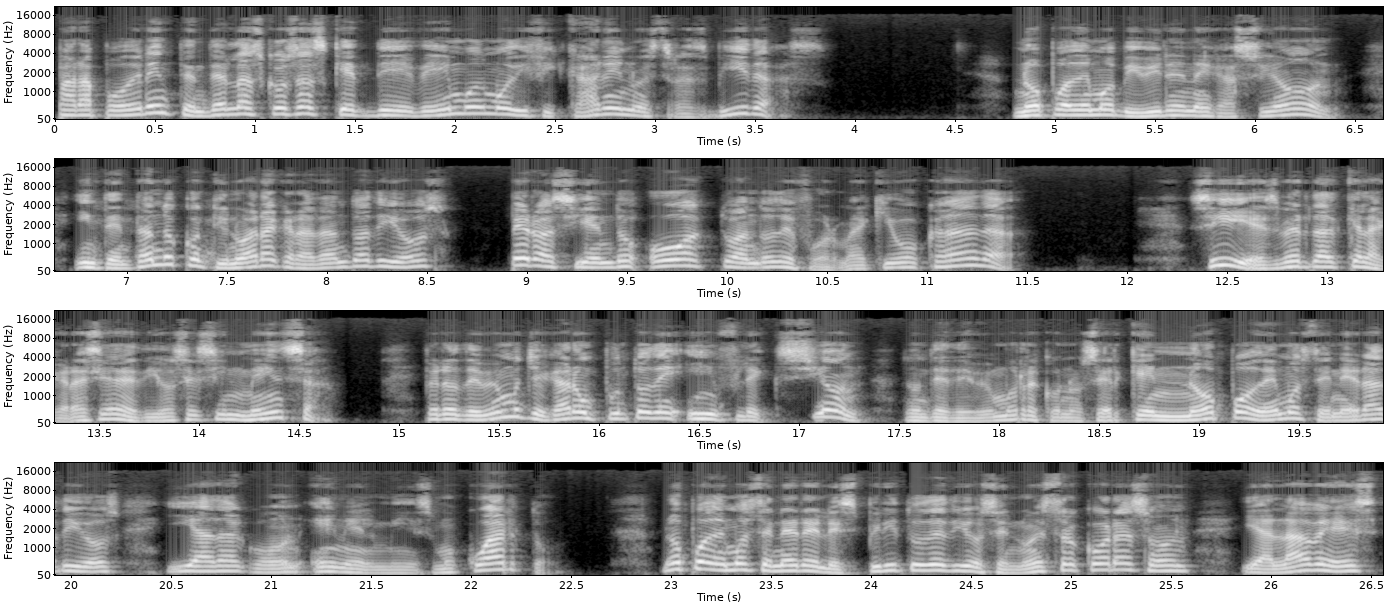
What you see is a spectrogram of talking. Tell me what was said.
para poder entender las cosas que debemos modificar en nuestras vidas. No podemos vivir en negación, intentando continuar agradando a Dios, pero haciendo o actuando de forma equivocada. Sí, es verdad que la gracia de Dios es inmensa, pero debemos llegar a un punto de inflexión donde debemos reconocer que no podemos tener a Dios y a Dagón en el mismo cuarto. No podemos tener el Espíritu de Dios en nuestro corazón y a la vez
